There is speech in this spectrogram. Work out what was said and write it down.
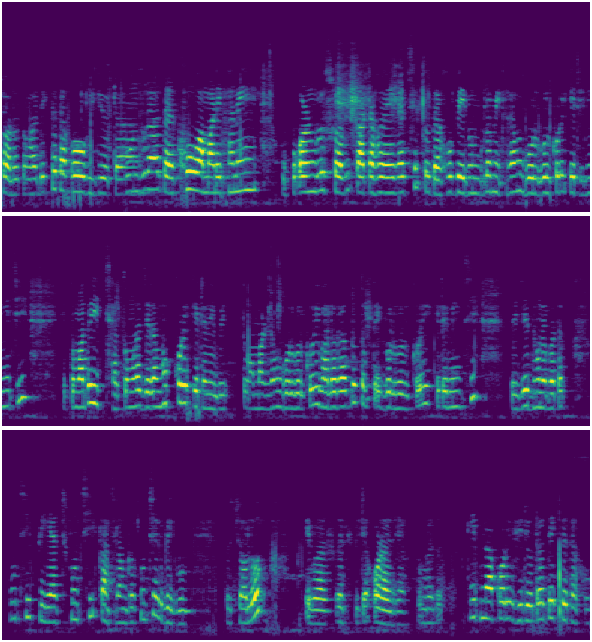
চলো, তোমরা দেখতে থাকো ভিডিওটা। বন্ধুরা, দেখো, আমার এখানে উপকরণগুলো সবই কাটা হয়ে গেছে। তো দেখো বেগুনগুলো আমি এখানে গোল গোল করে কেটে নিয়েছি। তোমাদের ইচ্ছা, তোমরা যেরম হোক করে কেটে নেবে। তো আমার এরকম গোল গোল করেই ভালো লাগল, তো তাই গোল গোল করেই কেটে নিয়েছি। তো এই যে ধনে পাতা কুচি, পেঁয়াজ কুচি, কাঁচা লঙ্কা কুচি আর বেগুন। তো চলো, এবার রেসিপিটা করা যাক। তোমরা তো স্কিপ না করে ভিডিওটা দেখতে থাকো।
